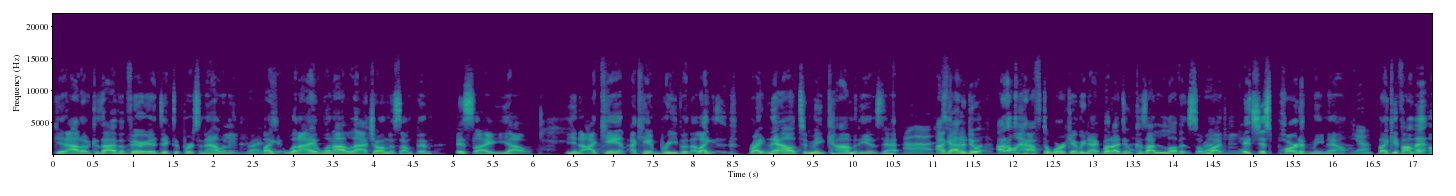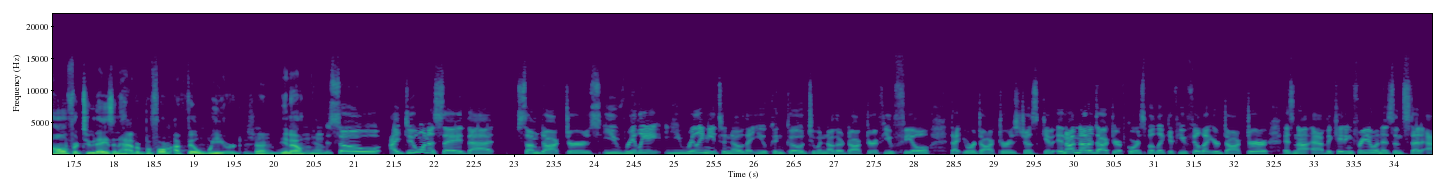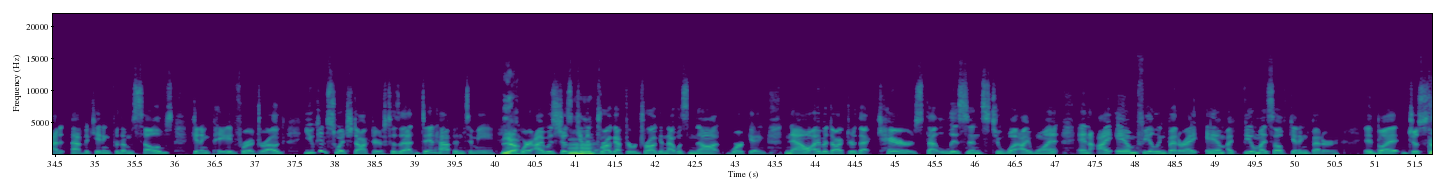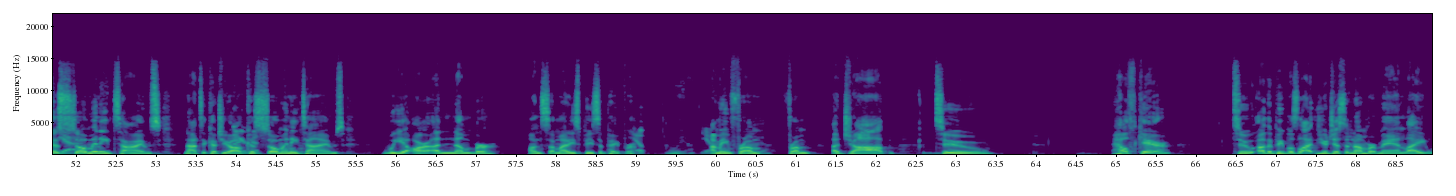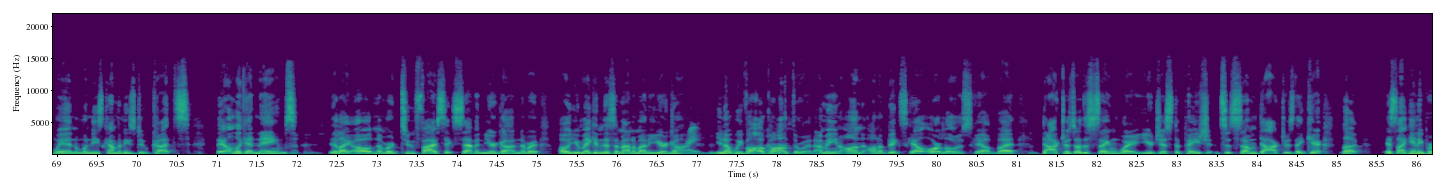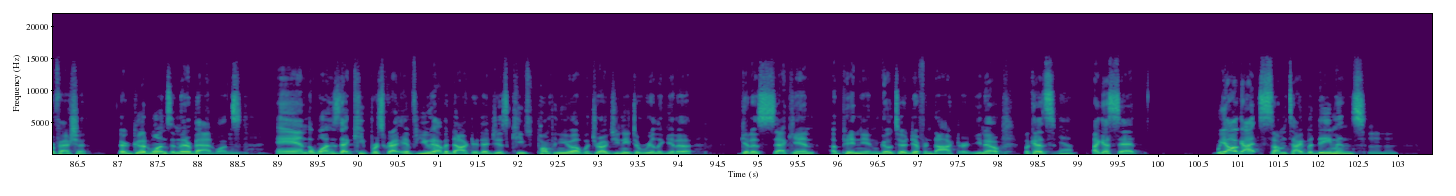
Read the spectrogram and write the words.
get out of it because I have a very addictive personality. Mm. Right. Like when I when I latch onto something, it's like yo, you know, I can't I can't breathe with like right now to me comedy is mm. that. Ah, I got to do it. I don't have to work every night, but I do because I love it so much. It's just part of me now. Yeah. Like if I'm at home for 2 days and haven't performed, I feel mm. weird. Sure. Mm-hmm. You know? Mm-hmm. So I do want to say that some doctors you really you really need to know that you can go to another doctor if you feel that your doctor is just giving and i'm not a doctor of course but like if you feel that your doctor is not advocating for you and is instead ad- advocating for themselves getting paid for a drug you can switch doctors because that did happen to me. Yeah. where i was just given drug after drug and that was not working. Now i have a doctor that cares that listens to what i want and i am feeling better. I am i feel myself getting better. Eh, but just Because yeah. so many times, not to cut you off, because good. so many times we are a number on somebody's piece of paper. Yep. Oh yeah. Yep. I mean, from oh, from a job to healthcare to other people's lives. You're just a number, man. Like when when these companies do cuts, they don't look at names. You're like, oh, number two, five, six, seven, you're gone. Number, oh, you're making this amount of money, you're mm-hmm. gone. Right. You know, we've all gone through it. I mean, on on a big scale or lower scale, but doctors are the same way. You're just a patient. To some doctors, they care. Look, it's like any profession. There are good ones and there are bad ones. Mm. And the ones that keep prescribing, if you have a doctor that just keeps pumping you up with drugs, you need to really get a get a second opinion. Go to a different doctor, you know, because Yeah. like I said, we all got some type of demons,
